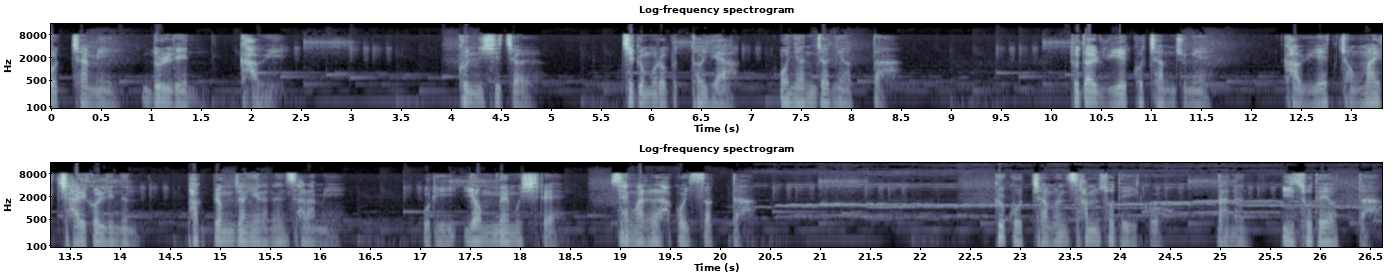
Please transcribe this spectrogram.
고참이 눌린 가위. 군 시절, 지금으로부터 약 5년 전이었다. 두 달 위의 고참 중에 가위에 정말 잘 걸리는 박병장이라는 사람이 우리 옆내무실에 생활을 하고 있었다. 그 고참은 3소대이고 나는 2소대였다.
